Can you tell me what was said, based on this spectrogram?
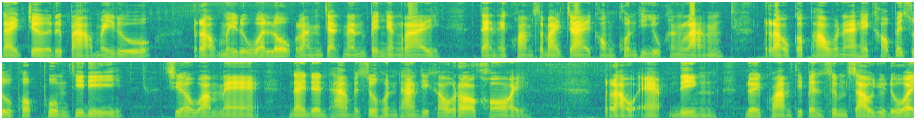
ได้เจอหรือเปล่าไม่รู้ เราไม่รู้ว่าโลกหลังจากนั้นเป็นอย่างไร แต่ในความสบายใจของคนที่อยู่ข้างหลัง เราก็ภาวนาให้เขาไปสู่ภพภูมิที่ดี เชื่อว่าแม่ได้เดินทางไปสู่หนทางที่เขารอคอย เราแอบดิ่งด้วยความที่เป็นซึมเศร้าอยู่ด้วย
